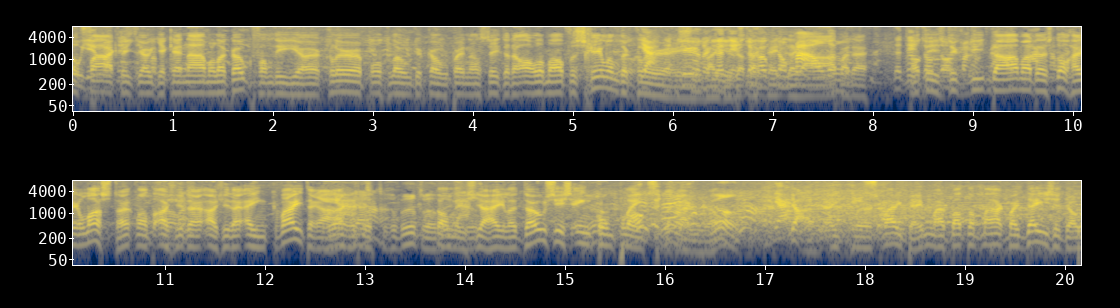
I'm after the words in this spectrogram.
Mooie, vaak is dat je, je kan namelijk ook van die eh, kleurpotloden kopen en dan zitten er allemaal verschillende kleuren in. natuurlijk, Weet dat je, is toch ook normaal? Ja, Dat- maar dat, dat is dat toch is natuurlijk normaal? niet daar, maar dat is toch heel lastig. Want als je er, als je er één Ja, kwijtraakt, dat gebeurt wel. dan is je hele doos is incompleet. Ja. Ja, als je één kleur kwijt bent, maar wat dat maakt bij deze doos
